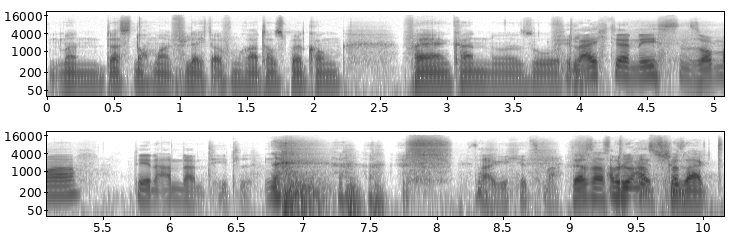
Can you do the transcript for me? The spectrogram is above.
man das nochmal vielleicht auf dem Rathausbalkon feiern kann oder so. Vielleicht ja nächsten Sommer den anderen Titel. sage ich jetzt mal. Das hast Aber du, du hast schon, gesagt.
